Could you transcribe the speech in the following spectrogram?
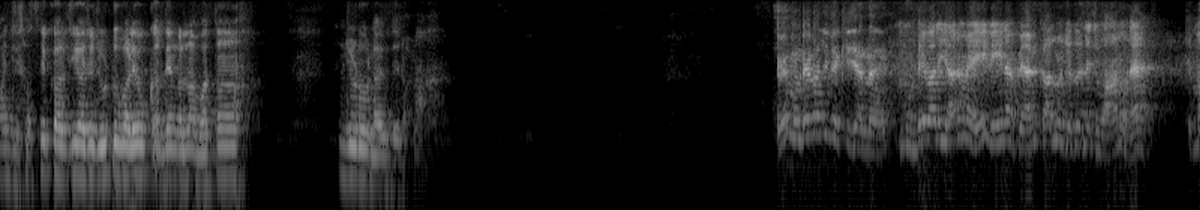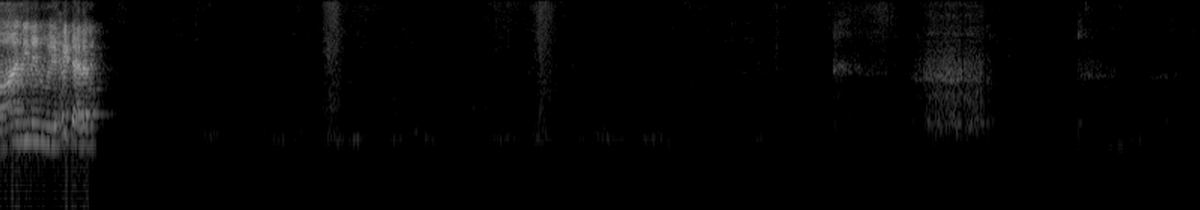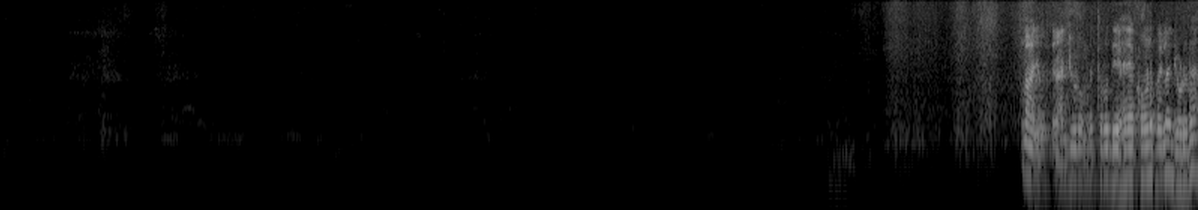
ਹਾਂਜੀ ਸਤਿ ਸ੍ਰੀ ਅਕਾਲ ਜੀ। ਅੱਜ YouTube ਵਾਲਿਓ ਕਰਦੇ ਆਂ ਗੱਲਾਂ ਬਾਤਾਂ ਜੁੜੋ ਲਾਈਵ ਦੇ ਨਾਲ। ਵੇ ਮੁੰਡੇ ਵਾਲੀ ਵੇਖੀ ਜਾਂਦਾ ਹੈ ਮੁੰਡੇ ਵਾਲੇ ਯਾਰ ਮੈਂ ਇਹ ਵੇਖਣਾ ਪਿਆ ਵੀ ਕੱਲ ਨੂੰ ਜਦੋਂ ਇਹਨੇ ਜਵਾਨ ਹੋਣਾ ਹੈ, ਤੇ ਮਾਂ ਇਹਦੀ ਨੇ ਇਹਨੂੰ ਇਹ ਹੀ ਡਾਇਲੌਗ ਆ ਜਾਓ ਕਰਾਂ, ਜੁੜੋ ਮਿੱਤਰੋ ਦੇਖਦੇ ਆ ਕੌਣ ਪਹਿਲਾਂ ਜੁੜਦਾ।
